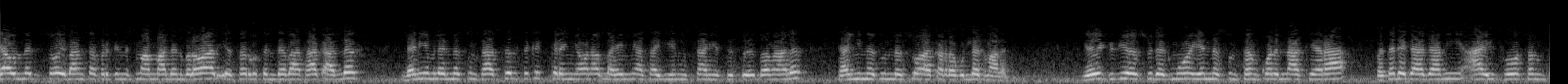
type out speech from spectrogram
ያው እነዚህ ሰዎች በአንተ ፍርድ እንስማማለን ብለዋል። የሰሩት እንደባ ታቃለህ ለእኔም ለእነሱም ሳትል ትክክለኛውን አላህ የሚያሳይህን ውሳኔ ስጥ በማለት ዳኝነቱን ለሱ አቀረቡለት ማለት ነው ይህ ጊዜ እሱ ደግሞ የእነሱን ተንኮልና ሴራ በተደጋጋሚ አይቶ ሰምቶ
